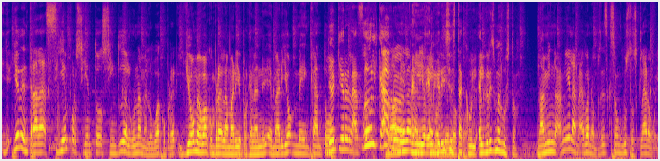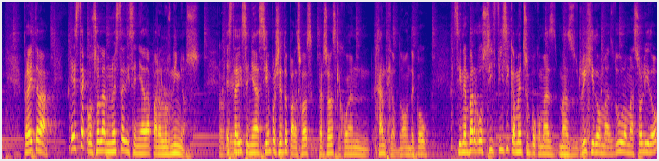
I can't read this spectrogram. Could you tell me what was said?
yo, yo de entrada 100% sin duda alguna me lo voy a comprar y yo me voy a comprar el amarillo porque el amarillo me encantó. Yo quiero el azul, cabrón. el gris está loco. cool. El gris me gustó. No, a mí, no, a mí el bueno, pues es que son gustos, claro, güey. Pero ahí te va. Esta consola no está diseñada para los niños. Está diseñada 100% para las juegas- personas que juegan handheld, ¿no? On the go. Sin embargo, sí físicamente es un poco más, más rígido, más duro, más sólido.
